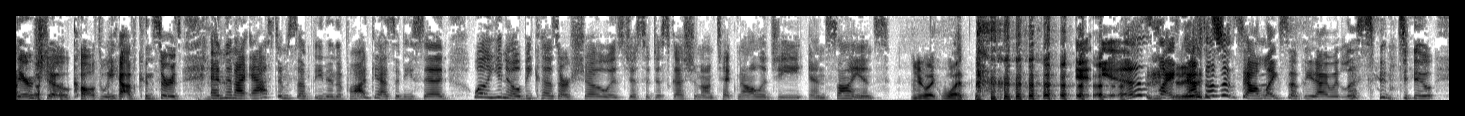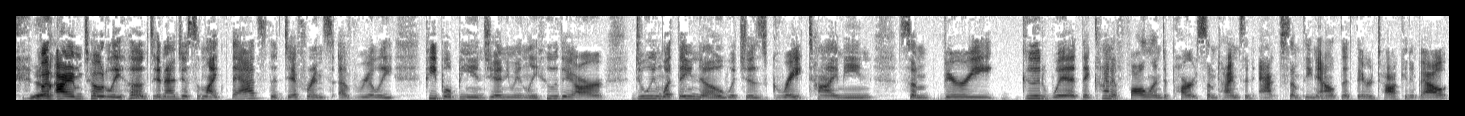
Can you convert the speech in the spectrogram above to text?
their show called We Have Concerns. And then I asked him something in the podcast, and he said, Well, you know, because our show is just a discussion on technology and science, and you're like, what? it is like it that is? doesn't sound like something I would listen to, yeah. but I am totally hooked. And I just am like, that's the difference of really people being genuinely who they are, doing what they know, which is great timing, some very good wit. They kind of fall into parts sometimes and act something out that they're talking about,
